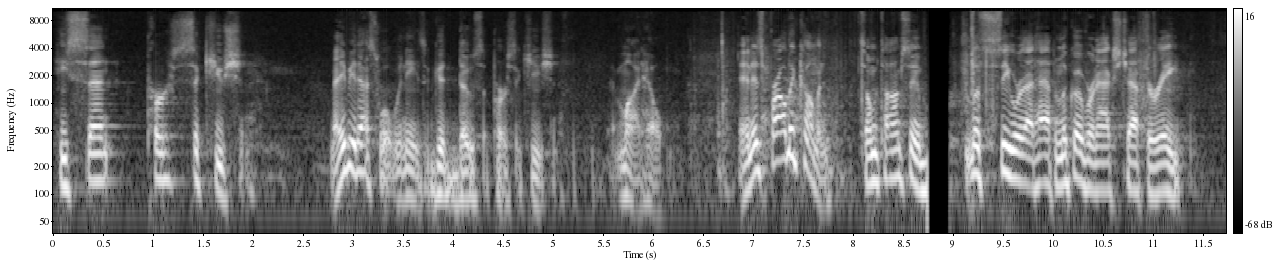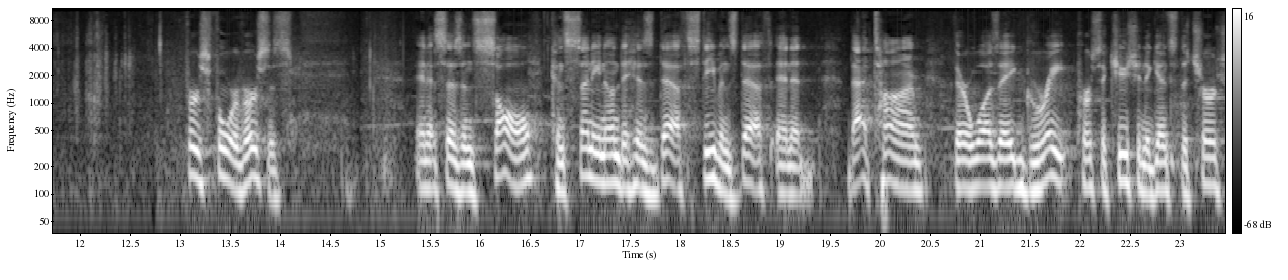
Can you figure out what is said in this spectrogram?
He sent persecution. Maybe that's what we need is a good dose of persecution. It might help. And it's probably coming sometime soon. Let's see where that happened. Look over in Acts chapter 8, first four verses. And it says, And Saul, consenting unto his death, Stephen's death, and at that time there was a great persecution against the church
